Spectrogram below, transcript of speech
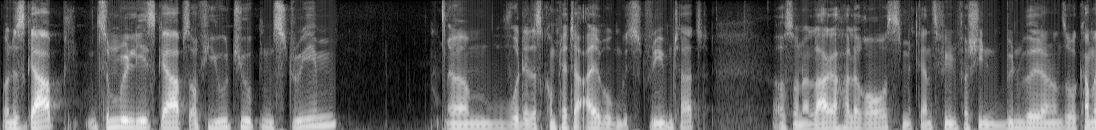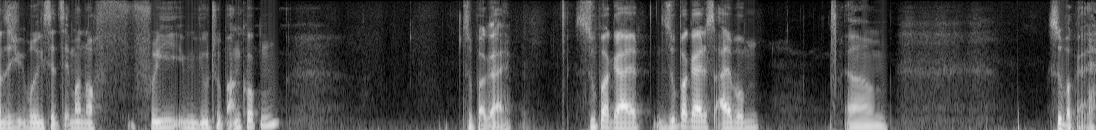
Und es gab, zum Release gab es auf YouTube einen Stream, ähm, wo der das komplette Album gestreamt hat. Aus so einer Lagerhalle raus mit ganz vielen verschiedenen Bühnenbildern und so. Kann man sich übrigens jetzt immer noch free im YouTube angucken. Super geil. Super geil. Super geiles Album. Ähm, super geil.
